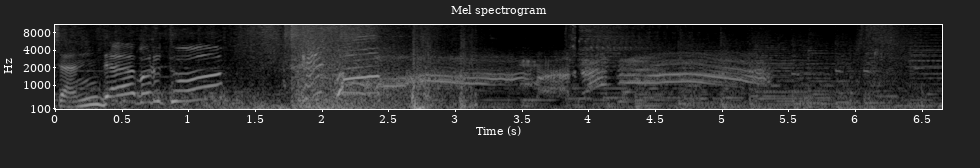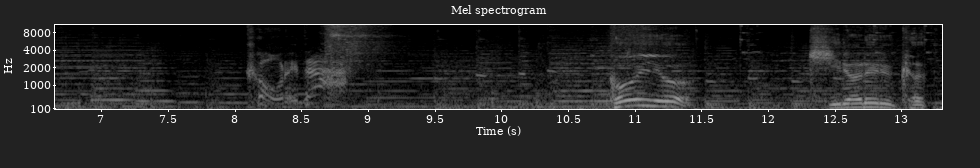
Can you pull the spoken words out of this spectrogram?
サンダーボルトこれだ。来いよ。切られるか竜巻こら待て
